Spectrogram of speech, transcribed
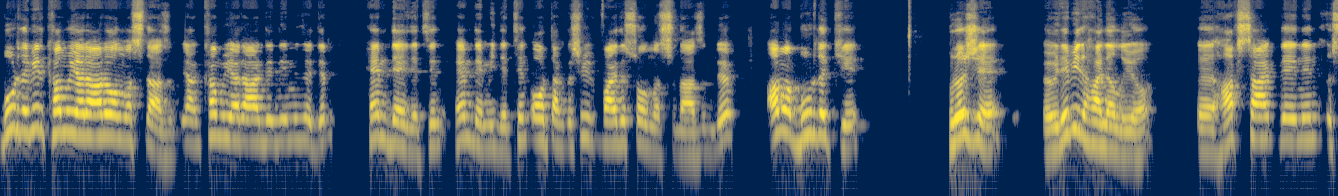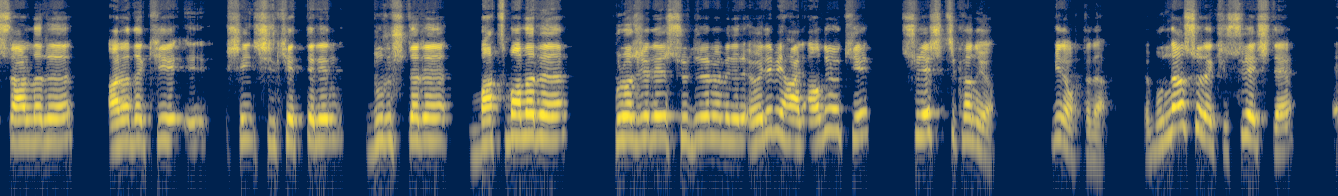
burada bir kamu yararı olması lazım. Yani kamu yararı dediğimiz nedir? Hem devletin hem de milletin ortaklaşa bir faydası olması lazım diyor. Ama buradaki proje öyle bir hal alıyor. E, hak sahiplerinin ısrarları, aradaki e, şey şirketlerin duruşları, batmaları, projeleri sürdürememeleri öyle bir hal alıyor ki süreç tıkanıyor bir noktada. Ve bundan sonraki süreçte e,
